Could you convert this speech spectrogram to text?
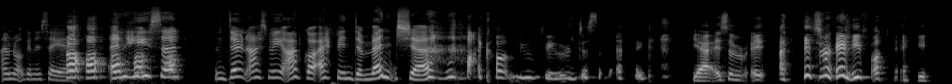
I'm not going to say it. and he said, and Don't ask me, I've got effing dementia. I can't believe you just said epic. Yeah, it's a it, it's really funny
